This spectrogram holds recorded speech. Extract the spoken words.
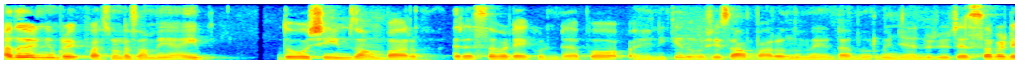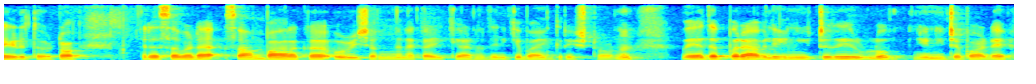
അത് കഴിഞ്ഞ് ബ്രേക്ക്ഫാസ്റ്റിനുള്ള സമയമായി. ദോശയും സാമ്പാറും രസവടയൊക്കെ ഉണ്ട് അപ്പോൾ എനിക്ക് ദോശയും സാമ്പാറൊന്നും വേണ്ടെന്ന് പറഞ്ഞു ഞാനൊരു രസവട എടുത്തു കേട്ടോ. രസവട സാമ്പാറൊക്കെ ഒഴിച്ച് അങ്ങനെ കഴിക്കുകയാണത് എനിക്ക് ഭയങ്കര ഇഷ്ടമാണ്. വേദ ഇപ്പോൾ രാവിലെ എണീറ്റതേ ഉള്ളൂ. എണീറ്റപ്പാടെ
